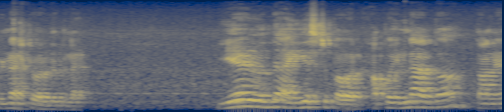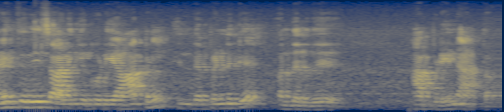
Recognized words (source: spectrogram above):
பின்னஷ்ட வர்க்கத்தில். ஏழு வந்து ஹையஸ்ட் பவர் அப்போ என்ன அர்த்தம்? தான் நினைத்ததை சாதிக்கக்கூடிய ஆற்றல் இந்த பெண்ணுக்கு வந்துடுது அப்படின்னு அர்த்தம்.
